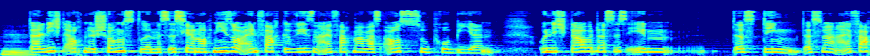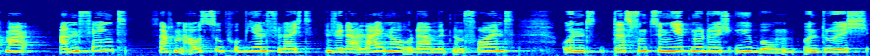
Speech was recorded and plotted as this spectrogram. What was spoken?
hm. da liegt auch eine Chance drin. Es ist ja noch nie so einfach gewesen, einfach mal was auszuprobieren. Und ich glaube, das ist eben das Ding, dass man einfach mal anfängt, Sachen auszuprobieren, vielleicht entweder alleine oder mit einem Freund. Und das funktioniert nur durch Übung und durch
